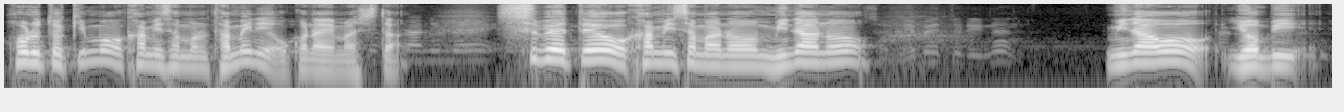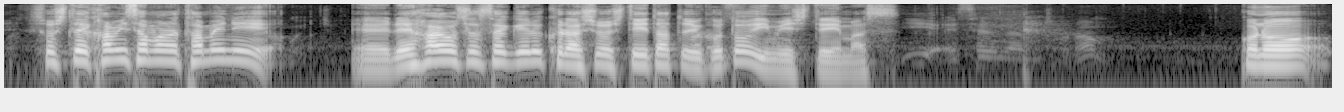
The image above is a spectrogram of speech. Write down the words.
掘るときも神様のために行いました。すべてを神様の皆の皆を呼び、そして神様のために礼拝を捧げる暮らしをしていたということを意味しています。この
